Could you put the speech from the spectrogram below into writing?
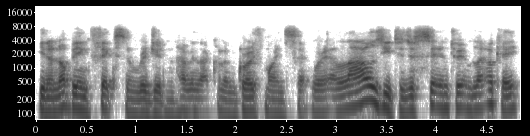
You know, not being fixed and rigid and having that kind of growth mindset where it allows you to just sit into it and be like, okay,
